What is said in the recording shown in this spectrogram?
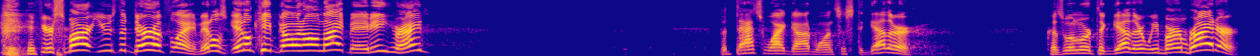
If you're smart, use the Duraflame. It'll, it'll keep going all night, baby, right? But that's why God wants us together. Because when we're together, we burn brighter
